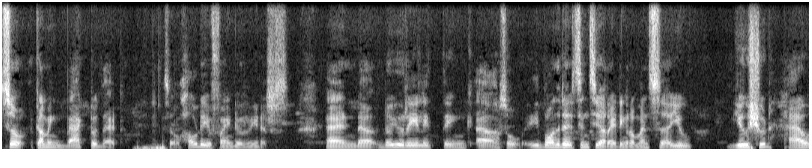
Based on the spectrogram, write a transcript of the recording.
so coming back to that so how do you find your readers and uh, do you really think uh, so since you are writing romance uh, you you should have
